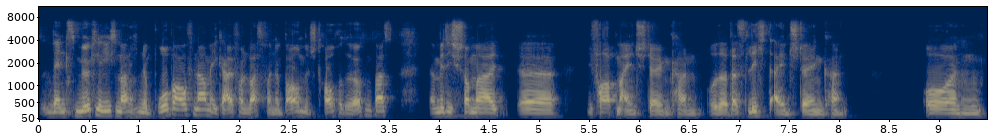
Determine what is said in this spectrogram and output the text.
wenn es möglich ist, mache ich eine Probeaufnahme, egal von was, von einem Baum, einem Strauch oder irgendwas, damit ich schon mal äh, die Farben einstellen kann oder das Licht einstellen kann. Und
